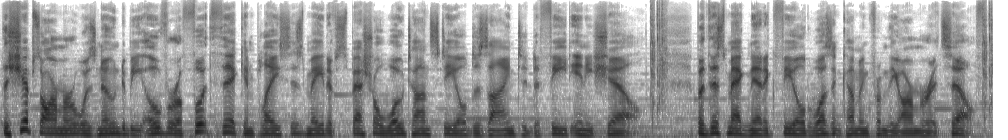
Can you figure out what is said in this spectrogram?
The ship's armor was known to be over a foot thick in places made of special Wotan steel designed to defeat any shell. But this magnetic field wasn't coming from the armor itself.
